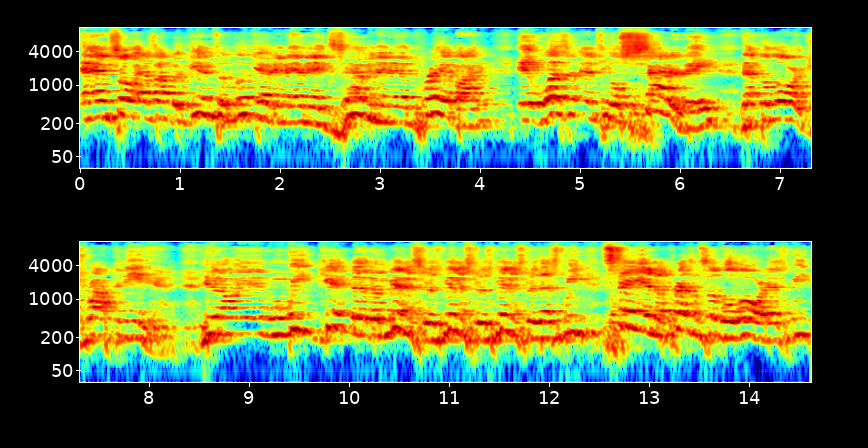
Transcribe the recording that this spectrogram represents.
And so as I begin to look at it and examine it and pray about it, it wasn't until Saturday that the Lord dropped it in. You know, when we get the, the ministers, ministers, ministers, as we stay in the presence of the Lord, as we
